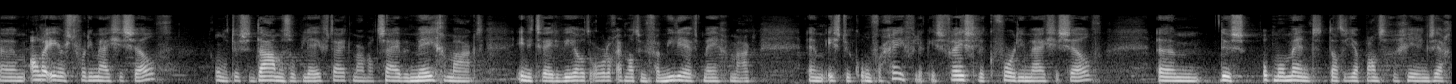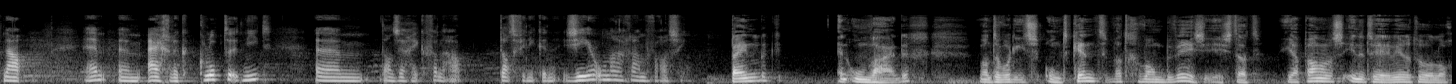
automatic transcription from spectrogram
Um, allereerst voor die meisjes zelf ondertussen dames op leeftijd, maar wat zij hebben meegemaakt in de Tweede Wereldoorlog en wat hun familie heeft meegemaakt, um, is natuurlijk onvergeeflijk. Is vreselijk voor die meisjes zelf. Um, dus op het moment dat de Japanse regering zegt, nou, he, um, eigenlijk klopte het niet, ehm, dan zeg ik van nou, dat vind ik een zeer onaangename verrassing. Pijnlijk en onwaardig, want er wordt iets ontkend wat gewoon bewezen is. Dat Japanners in de Tweede Wereldoorlog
